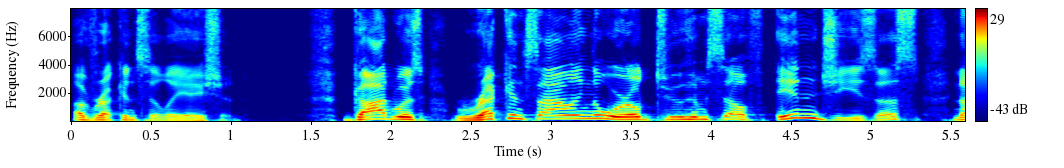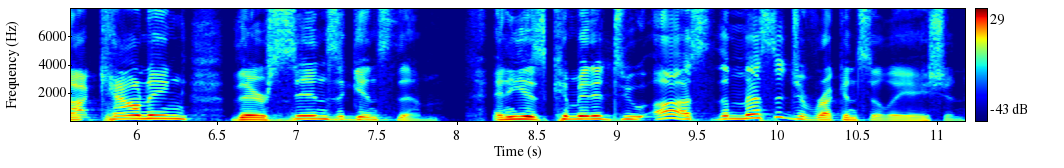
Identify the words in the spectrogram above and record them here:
of reconciliation. God was reconciling the world to himself in Jesus, not counting their sins against them. And he has committed to us the message of reconciliation.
